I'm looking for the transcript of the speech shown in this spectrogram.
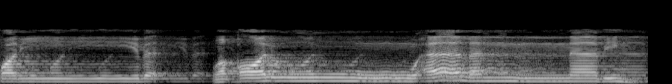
قريب. وقالوا آمنا به.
